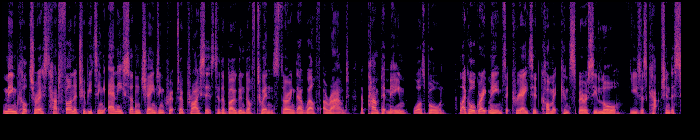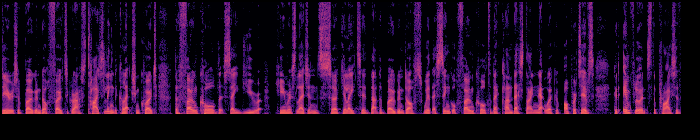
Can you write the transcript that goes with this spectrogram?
meme culturists had fun attributing any sudden change in crypto prices to the Bogdanoff twins throwing their wealth around. The Pampit meme was born. Like all great memes, it created comic conspiracy lore. Users captioned a series of Bogdanoff photographs, titling the collection, quote, The Phone Call That Saved Europe. Humorous legends circulated that the Bogdanoffs, with a single phone call to their clandestine network of operatives, could influence the price of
